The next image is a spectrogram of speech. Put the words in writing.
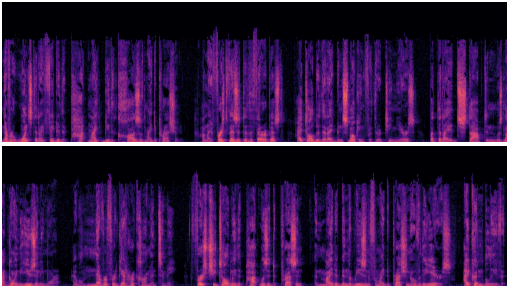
Never once did I figure that pot might be the cause of my depression. On my first visit to the therapist, I told her that I'd been smoking for 13 years, but that I had stopped and was not going to use anymore. I will never forget her comment to me. First, she told me that pot was a depressant and might have been the reason for my depression over the years. I couldn't believe it.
